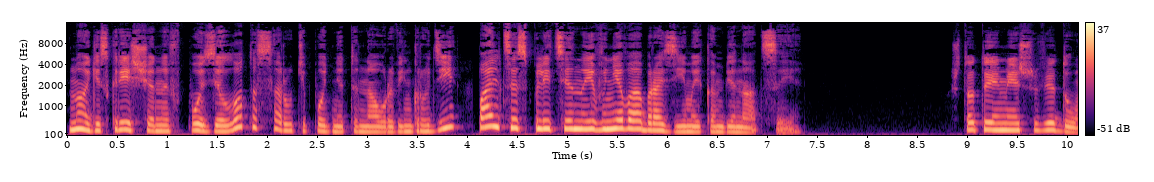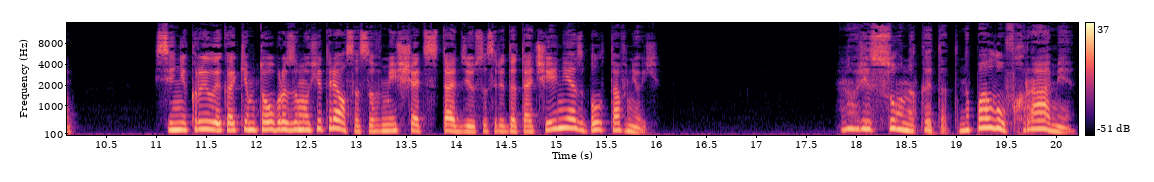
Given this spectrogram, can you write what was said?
Ноги скрещены в позе лотоса, руки подняты на уровень груди, пальцы сплетены в невообразимой комбинации. «Что ты имеешь в виду?» Синекрылый каким-то образом ухитрялся совмещать стадию сосредоточения с болтовней. «Ну, рисунок этот, на полу в храме!»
